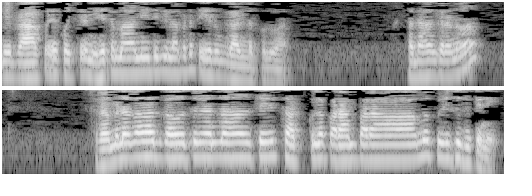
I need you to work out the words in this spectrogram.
මේ බ්‍රාහ්මණය කොච්චර නිහතමානීද කියලා අපිට තේරුම් ගන්න පුළුවන්. සඳහන් කරනවා ශ්‍රමණ බවත් ගෞතමයන් වහන්සේ සත්කුල પરම්පරාවම පිරිසුදු කෙනෙක්.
